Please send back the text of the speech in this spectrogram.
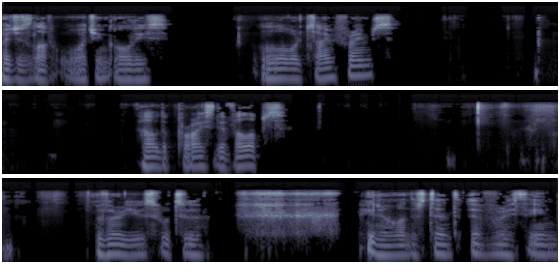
I just love watching all these lower time frames, how the price develops. very useful to, you know, understand everything.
